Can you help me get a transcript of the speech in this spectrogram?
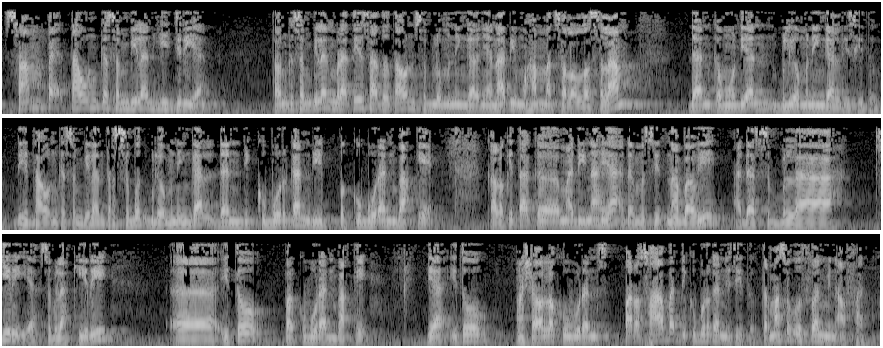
sampai tahun ke-9 Hijriah. Tahun ke-9 berarti satu tahun sebelum meninggalnya Nabi Muhammad sallallahu alaihi wasallam dan kemudian beliau meninggal di situ. Di tahun ke-9 tersebut beliau meninggal dan dikuburkan di pekuburan Baqi. Kalau kita ke Madinah ya ada Masjid Nabawi, ada sebelah kiri ya, sebelah kiri uh, itu perkuburan Baqi. Ya, itu Masya Allah kuburan para sahabat dikuburkan di situ, termasuk Utsman bin Affan.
